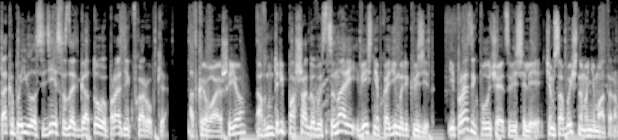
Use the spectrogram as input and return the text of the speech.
Так и появилась идея создать готовый праздник в коробке. Открываешь ее, а внутри пошаговый сценарий, весь необходимый реквизит. И праздник получается веселее, чем с обычным аниматором.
